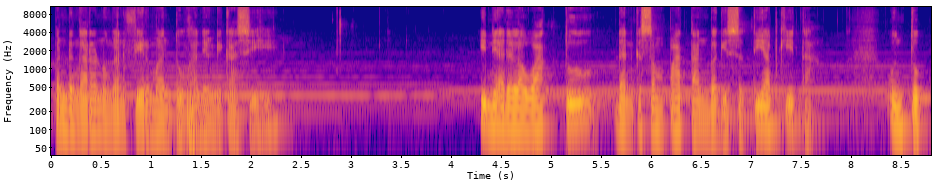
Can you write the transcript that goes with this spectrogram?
pendengar renungan firman Tuhan yang dikasihi. Ini adalah waktu dan kesempatan bagi setiap kita untuk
